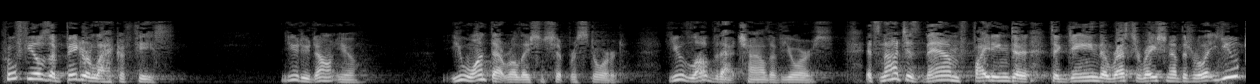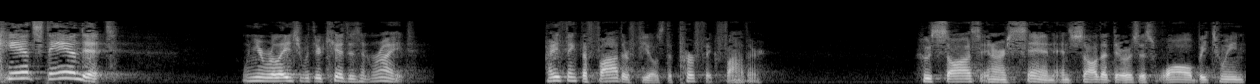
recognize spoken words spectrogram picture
who feels a bigger lack of peace? You do, don't you? You want that relationship restored. You love that child of yours. It's not just them fighting to, to gain the restoration of this relationship. You can't stand it when your relationship with your kids isn't right. How do you think the Father feels, the perfect Father? Who saw us in our sin and saw that there was this wall between,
